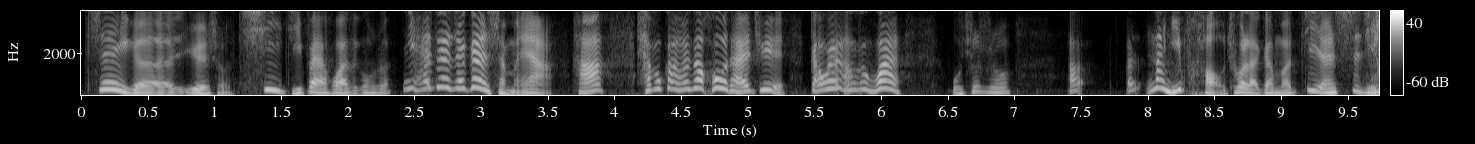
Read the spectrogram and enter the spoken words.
这个乐手气急败坏的跟我说：“你还在这干什么呀？啊，还不赶快到后台去，赶快，赶快，快！”我就说：“啊，呃，那你跑出来干嘛？既然事情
